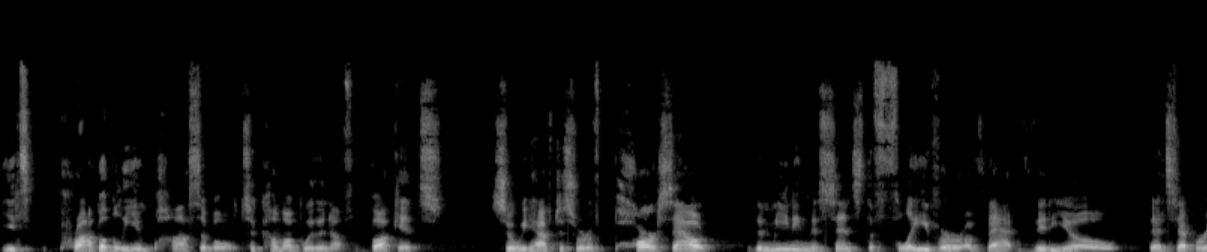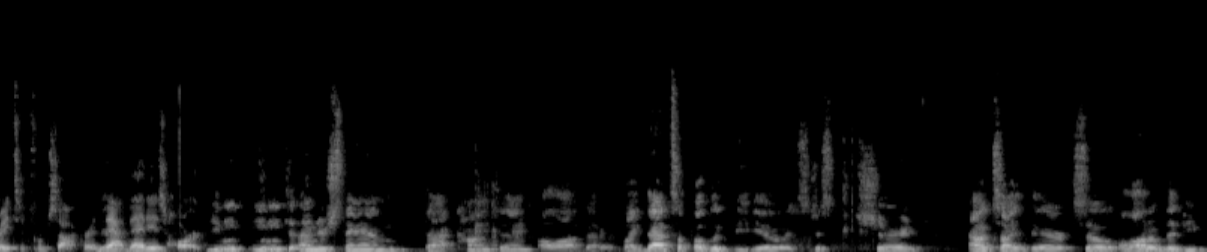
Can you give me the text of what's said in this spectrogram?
it's probably impossible to come up with enough buckets. So we'd have to sort of parse out the meaning, the sense, the flavor of that video that separates it from soccer, and yeah. that that is hard. You need you need to understand that content a lot better. Like that's a public video; it's just shared outside there. So a lot of the deep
